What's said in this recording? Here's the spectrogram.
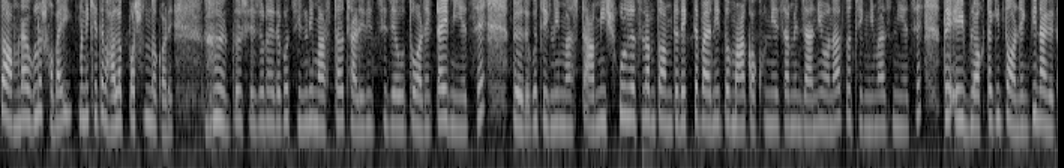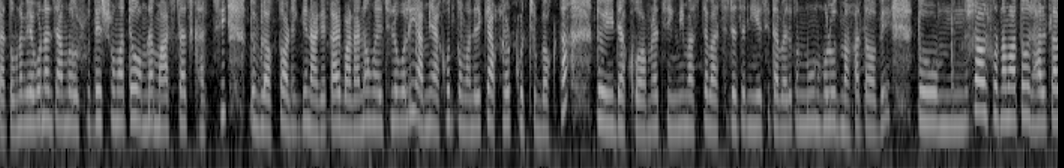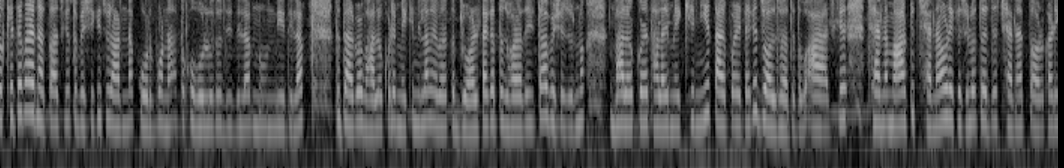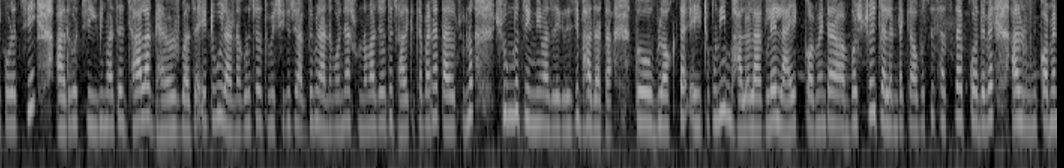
তো আমরা ওগুলো সবাই মানে খেতে ভালো পছন্দ করে। তো সেই জন্য দেখো চিংড়ি মাছটাও ছাড়িয়ে দিচ্ছি, যেহেতু অনেকটাই নিয়েছে। তো এই দেখো চিংড়ি মাছটা আমি স্কুল গেছিলাম, তো আমি তো দেখতে পাইনি, তো মা কখন নিয়েছে আমি জানিও না, তো চিংড়ি মাছ নিয়েছে। তো এই ব্লগটা কিন্তু অনেক দিন আগেকার, তোমরা ভেবো না যে আমরা ওষুধের সময়তেও আমরা মাছ টাছ খাচ্ছি। তো ব্লগটা অনেক দিন আগেকার বানানো হয়েছিল বলেই আমি এখন তোমাদেরকে আপলোড করছি ব্লগটা। তো এই দেখো আমরা চিংড়ি মাছটা বাচ্চা টাচ্চা নিয়েছি, তারপরে দেখো নুন, হলুদ মাখাতে হবে। তো সব সোনামা তো ঝাল টাল খেতে পারে না, তো আজকে তো বেশি কিছু রান্না করব না। তোকে হলুদও দিয়ে দিলাম, নুন দিয়ে দিলাম। তো তারপর ভালো করে মেখে নিলাম। এবার জলটাকে তো ঝরাতে দিতে হবে, সেজন্য ভালো করে থালায় মেখে নিয়ে তারপর এটাকে জল ঝরাতে দেবো। আর আজকে ছানা, মা একটু ছানাও রেখেছিলো, তো যে ছানার তরকারি করেছি, আর দেখো চিংড়ি মাছের ঝাল আর ঢ্যাঁড়স ভাজা, এটুকুই রান্না করেছি। অত বেশি কিছু একদমই রান্না করিনি। আর সোনা মাছ যেহেতু ঝাল খেতে পারে না, তাই জন্য শুকনো চিংড়ি মাছ রেখে দিয়েছি ভাজাটা। তো ব্লগটা এইটুকুনি। ভালো লাগলে লাইক, কমেন্ট, আর অবশ্যই চ্যানেলটাকে অবশ্যই সাবস্ক্রাইব করে দেবে। আর কমেন্ট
